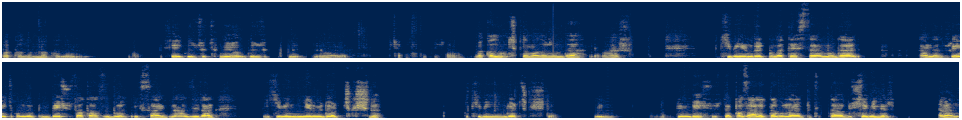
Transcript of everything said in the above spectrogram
Bakalım bakalım. Şey gözükmüyor. Gözükmüyor. Evet. Bakalım açıklamalarında ne var? 2024 model Tesla model Standard Range 14.500 hatasız boyası ilk sahibine Haziran 2024 çıkışlı. 2024 çıkışlı. Hmm. 1500. De pazarlıkta bunlar bir tık daha düşebilir. Hemen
